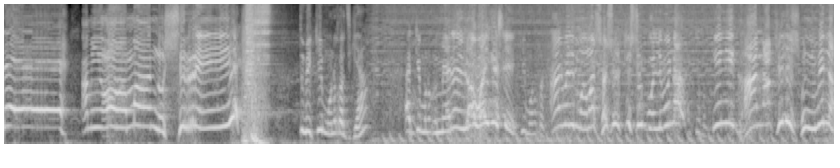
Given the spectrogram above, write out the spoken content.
রে? আমি অমানুষ রে। তুমি কি মনে করছ কি হ্যাঁ? আর কি মনে করছ? মেরে লোভ হয়ে গেছে। কি মনে করছ? আমি বলি মামা শ্বশুর কিছু বলব না? ইনি ঘা না খেলে শুনবি না।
